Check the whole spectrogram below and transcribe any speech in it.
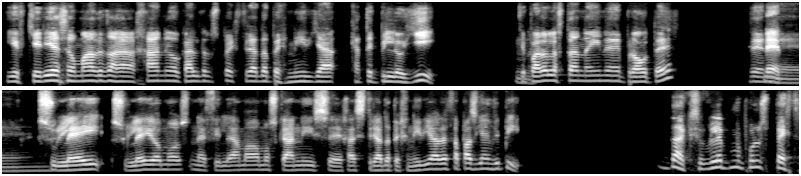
η ευκαιρία σε ομάδες να χάνει ο καλύτερος παίκτης 30 παιχνίδια κατ' επιλογή και Ναι. παρόλα αυτά να είναι πρώτες. Δεν Ναι, είναι... Σου λέει, σου λέει όμως, ναι φίλε, άμα όμως κάνεις, ε, χάσεις 30 παιχνίδια, δεν θα πας για MVP. Εντάξει, βλέπουμε πολλούς παίχτε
